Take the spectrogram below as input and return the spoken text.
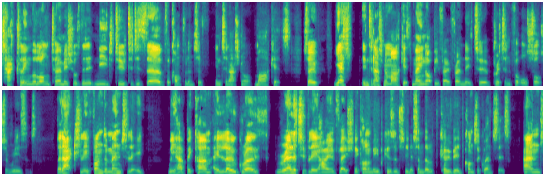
tackling the long term issues that it needs to to deserve the confidence of international markets. So yes, international markets may not be very friendly to Britain for all sorts of reasons. But actually, fundamentally, we have become a low growth, relatively high inflation economy because of you know, some of the COVID consequences. And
